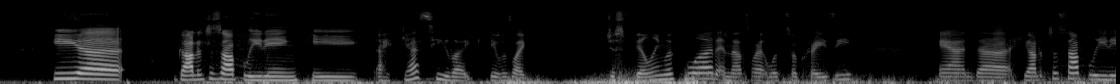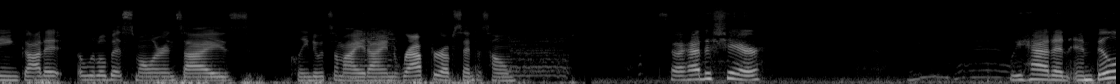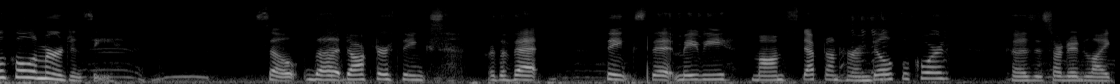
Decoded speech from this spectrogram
he uh, got it to stop bleeding. He, I guess he like, it was like just filling with blood and that's why it looked so crazy. And uh, he got it to stop bleeding, got it a little bit smaller in size, cleaned it with some iodine, wrapped her up, sent us home. So I had to share. We had an umbilical emergency. So the doctor thinks, or the vet thinks that maybe mom stepped on her umbilical cord because it started like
